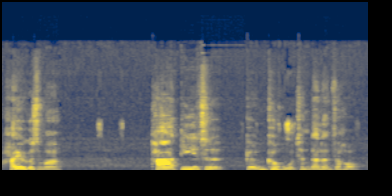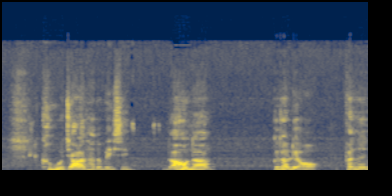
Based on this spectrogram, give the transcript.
还有个什么，他第一次跟客户承担了之后，客户加了他的微信，然后呢，跟他聊，反正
